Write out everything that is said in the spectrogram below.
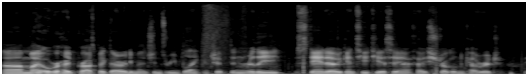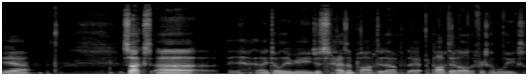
Um, my overhyped prospect I already mentioned, Reed Blankenship, didn't really stand out against UTSA, and I thought he struggled in coverage. Yeah, sucks. Uh, I totally agree. He just hasn't popped it up, popped at all the first couple weeks.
